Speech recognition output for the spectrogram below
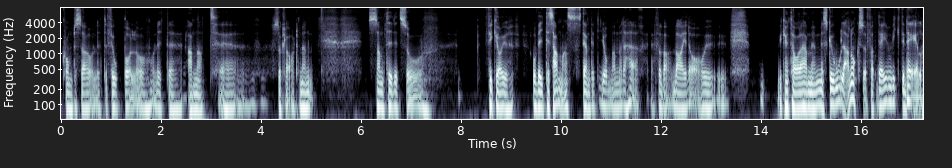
Kompisar och lite fotboll och, och lite annat eh, såklart. Men samtidigt så fick jag ju, och vi tillsammans, ständigt jobba med det här för var, varje dag. Och, vi kan ju ta det här med, med skolan också, för att det är en viktig del.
